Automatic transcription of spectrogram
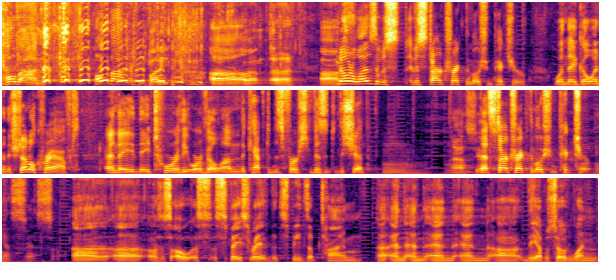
hold on. Hold on, everybody. Uh, uh, you know what it was? It was it was Star Trek: The Motion Picture when they go into the shuttlecraft and they they tour the Orville on the captain's first visit to the ship. Yes, yes. That's Star Trek: The Motion Picture. Yes, yes. Uh, uh, oh, a space ray that speeds up time, uh, and and and and uh, the episode when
